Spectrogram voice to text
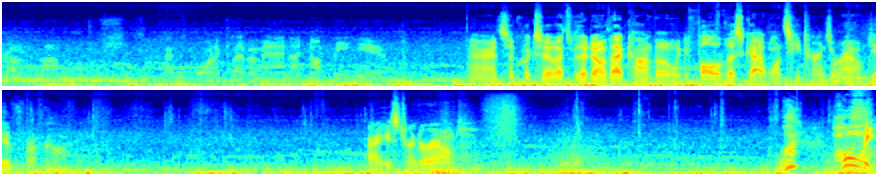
your own thumb. I was born a clever man, I'd not be here. Alright, so quick save after they're done with that convo, we can follow this guy once he turns What would I around. give for a coffee. Alright, he's turned around. What? Holy...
